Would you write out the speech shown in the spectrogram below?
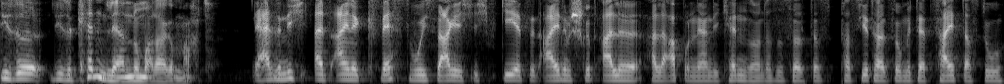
diese, diese Kennenlernnummer da gemacht. Also nicht als eine Quest, wo ich sage, ich, ich gehe jetzt in einem Schritt alle, alle ab und lerne die kennen, sondern das ist das passiert halt so mit der Zeit, dass du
